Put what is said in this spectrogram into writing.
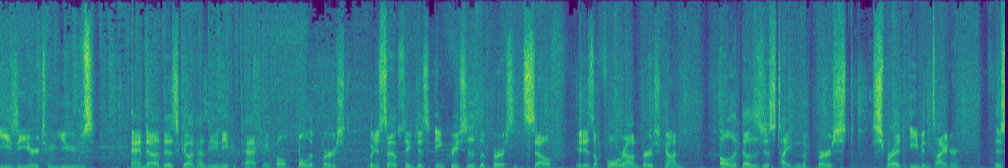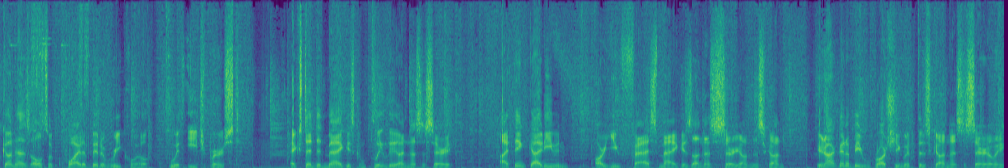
easier to use. And uh, this gun has a unique attachment called Bullet Burst, which essentially just increases the burst itself. It is a full round burst gun. All it does is just tighten the burst spread even tighter. This gun has also quite a bit of recoil with each burst. Extended mag is completely unnecessary. I think I'd even argue fast mag is unnecessary on this gun. You're not going to be rushing with this gun necessarily.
